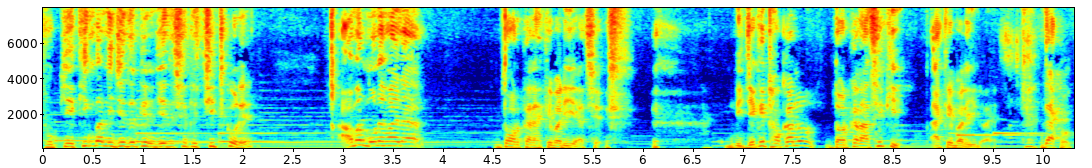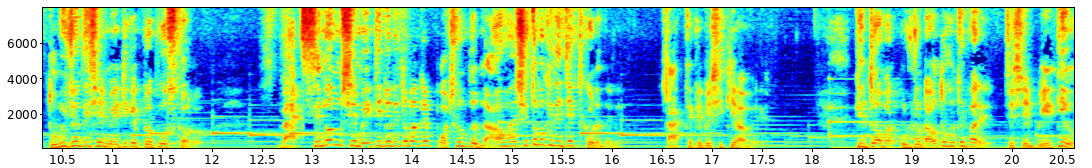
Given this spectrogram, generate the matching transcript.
ঠকিয়ে কিংবা নিজেদেরকে নিজেদের সাথে চিট করে, আমার মনে হয় না দরকার একেবারেই আছে। নিজেকে ঠকানোর দরকার আছে কি? একেবারেই নয়। দেখো, তুমি যদি সেই মেয়েটিকে প্রপোজ করো ম্যাক্সিমাম সে মেয়েটি যদি তোমাকে পছন্দ নাও হয়, সে তোমাকে রিজেক্ট করে দেবে। তার থেকে বেশি কি হবে? কিন্তু আবার উল্টোটাও তো হতে পারে যে সেই মেয়েটিও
